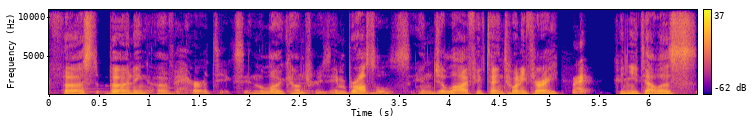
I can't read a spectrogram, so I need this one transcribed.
first burning of heretics in the Low Countries in Brussels in July 1523. Right. Can you tell us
